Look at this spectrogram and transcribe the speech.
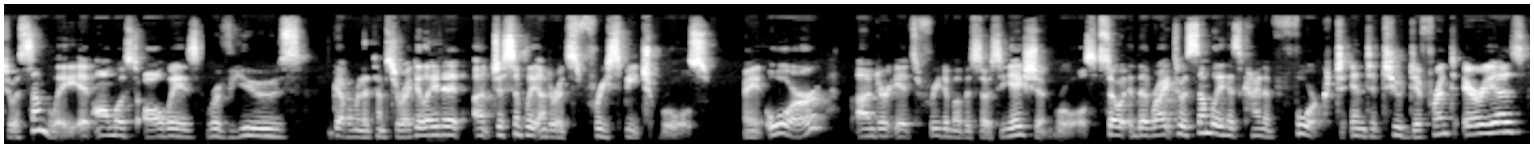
to assembly. It almost always reviews government attempts to regulate it uh, just simply under its free speech rules, right? Or under its freedom of association rules. So the right to assembly has kind of forked into two different areas.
